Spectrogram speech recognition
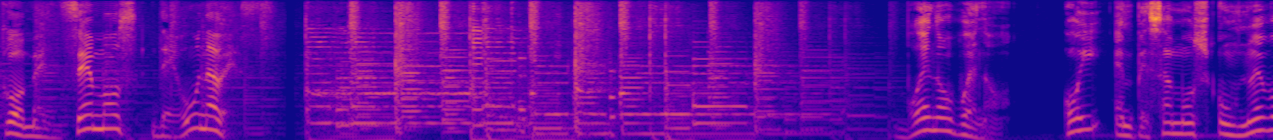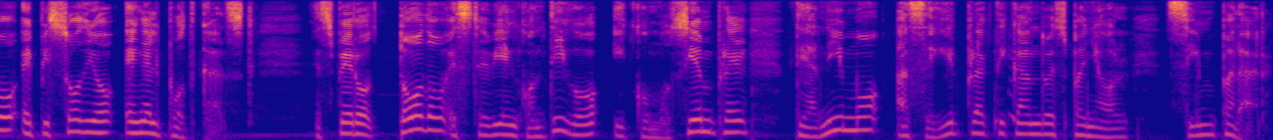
comencemos de una vez. Bueno, bueno, hoy empezamos un nuevo episodio en el podcast. Espero todo esté bien contigo y como siempre te animo a seguir practicando español sin parar.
